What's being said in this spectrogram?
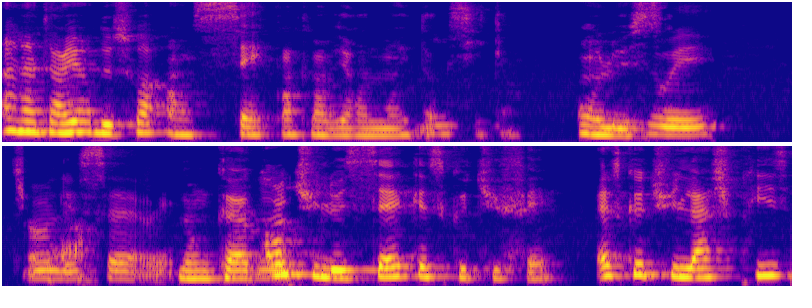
à l'intérieur de soi, on sait quand l'environnement est toxique. Hein. On le sait. Oui. On le sait, oui. Donc, euh, quand tu le sais, qu'est-ce que tu fais? Est-ce que tu lâches prise?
